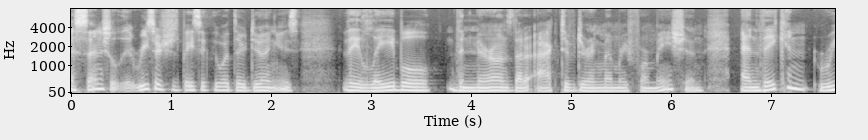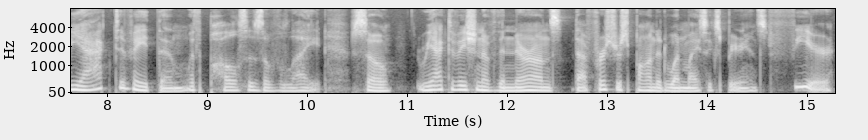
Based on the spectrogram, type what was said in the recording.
essentially researchers basically what they're doing is they label the neurons that are active during memory formation and they can reactivate them with pulses of light so reactivation of the neurons that first responded when mice experienced fear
